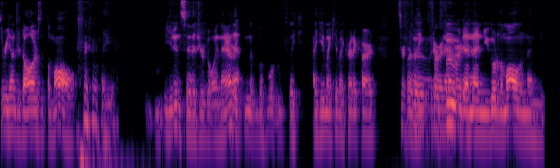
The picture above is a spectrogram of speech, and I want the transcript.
three hundred dollars at the mall. Like, you didn't say that you're going there. Yeah. Like, like I gave my kid my credit card For for, food like or for whatever, food, and yeah. then you go to the mall, and then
